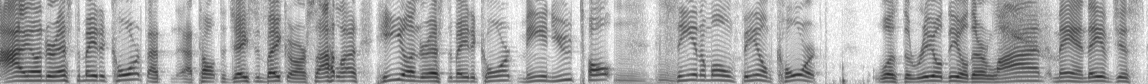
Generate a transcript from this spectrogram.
I underestimated Corinth. I, I talked to Jason Baker, our sideline. He underestimated Corinth. Me and you talked. Mm-hmm. Seeing them on film, Corinth was the real deal. Their line, man, they have just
